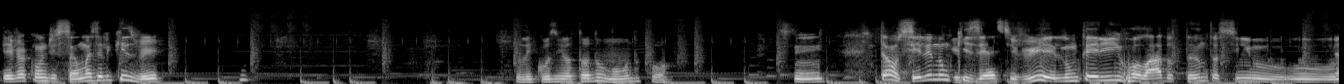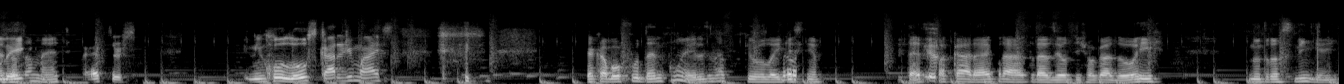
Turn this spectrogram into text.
teve a condição, mas ele quis vir. Ele cozinhou todo mundo, pô. Sim. Então, se ele não quisesse vir, ele não teria enrolado tanto assim o, o Exatamente. Raptors. Ele enrolou os caras demais. E acabou fudendo com eles, né? Porque o Lakers tinha teto pra caralho pra trazer outro jogador e não trouxe ninguém.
